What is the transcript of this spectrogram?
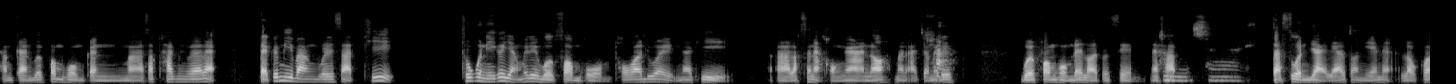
ทำการ work from home กันมาสักพักนึงแล้วแหละ แต่ก็มีบางบริษัทที่ทุกวันนี้ก็ยังไม่ได้ work from home เพราะว่าด้วยหน้าที่อ่า ลักษณะของงานเนาะมันอาจจะไม่ได้ work from home ได้ร้อยเปอร์เซ็นต์นะครับอืมใช่แต่ส่วนใหญ่แล้วตอนนี้เนี่ยเราก็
